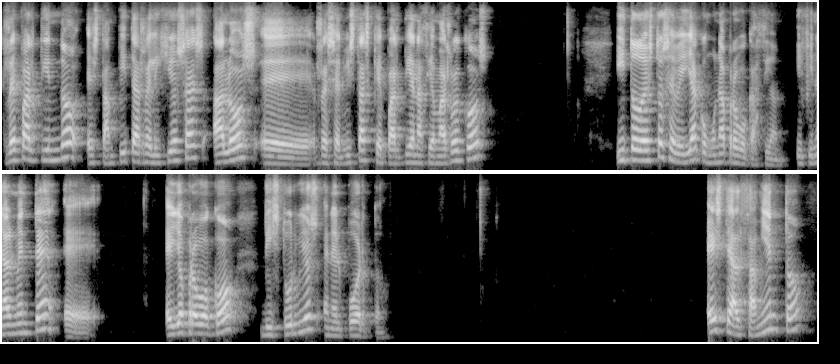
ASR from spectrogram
repartiendo estampitas religiosas a los reservistas que partían hacia Marruecos y todo esto se veía como una provocación. Y finalmente eh, ello provocó disturbios en el puerto. Este alzamiento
